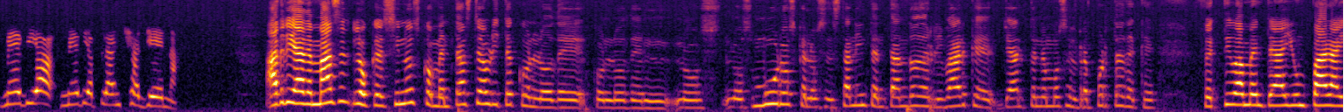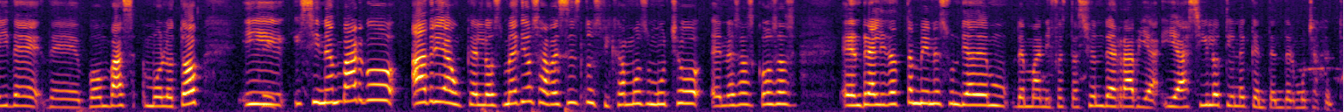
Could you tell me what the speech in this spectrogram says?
media, media plancha llena. Adri, además lo que sí nos comentaste ahorita con lo de con lo de los, los muros que los están intentando derribar, que ya tenemos el reporte de que efectivamente hay un par ahí de, de bombas Molotov. Y, y sin embargo, Adri, aunque los medios a veces nos fijamos mucho en esas cosas, en realidad también es un día de, manifestación de rabia y así lo tiene que entender mucha gente.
